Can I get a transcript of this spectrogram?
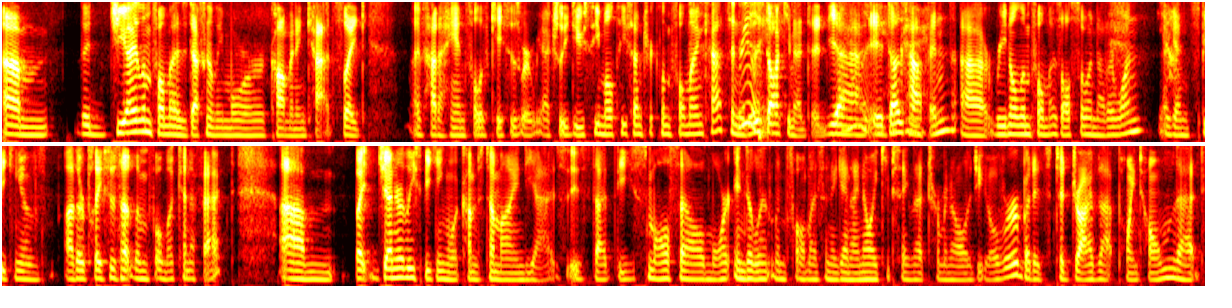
Um, the GI lymphoma is definitely more common in cats. Like I've had a handful of cases where we actually do see multicentric lymphoma in cats, and it Really? is documented. Yeah, Really? it does Okay. happen. Uh, renal lymphoma is also another one. Yeah. Again, speaking of other places that lymphoma can affect. Um, but generally speaking, what comes to mind, yeah, is, is that these small cell, more indolent lymphomas, and again, I know I keep saying that terminology over, but it's to drive that point home that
